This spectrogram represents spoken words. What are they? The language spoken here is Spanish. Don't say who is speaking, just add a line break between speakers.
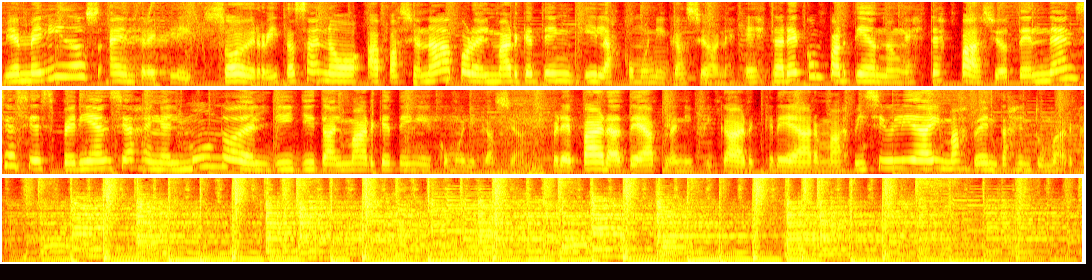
Bienvenidos a Entre Clics. Soy Rita Sanó, apasionada por el marketing y las comunicaciones. Estaré compartiendo en este espacio tendencias y experiencias en el mundo del digital marketing y comunicación. Prepárate a planificar, crear más visibilidad y más ventas en tu marca.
